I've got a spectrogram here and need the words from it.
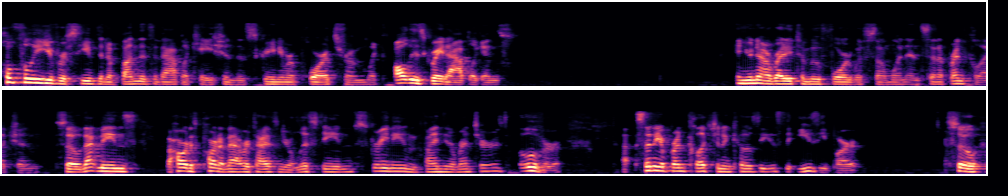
hopefully you've received an abundance of applications and screening reports from like all these great applicants and you're now ready to move forward with someone and set up rent collection. So that means the hardest part of advertising your listing, screening, and finding a renter is over. Uh, setting up rent collection in Cozy is the easy part. So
